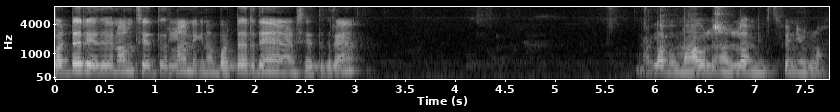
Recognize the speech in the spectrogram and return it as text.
பட்டர் எது வேணாலும் சேர்த்துக்கலாம் இன்றைக்கி நான் பட்டர் தான் சேர்த்துக்கிறேன். நல்லா இப்போ மாவில் நல்லா மிக்ஸ் பண்ணிவிடலாம்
